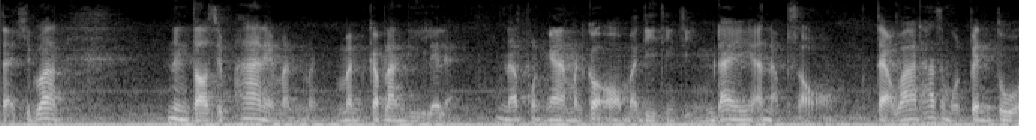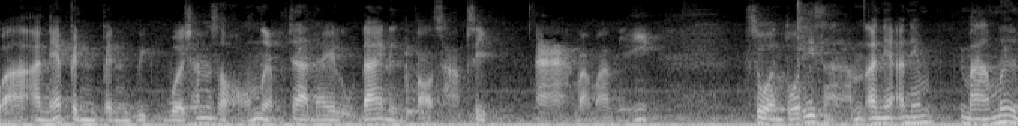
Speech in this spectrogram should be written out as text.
แต่คิดว่า 1 ต่อ 15 เนี่ยมันมันมันกำลังดีเลยแหละแล้วผลงานมันก็ออกมาดีจริง ๆ ได้อันดับ 2 แต่ว่าถ้าสมมติเป็นตัวอันนี้เป็นเป็นเวอร์ชัน2 เหมือนจะได้รูดได้ 1 ต่อ 30 อ่าประมาณนี้ส่วนตัวที่3อันนี้อันนี้มามืด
